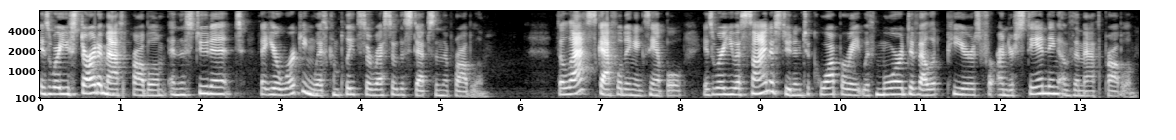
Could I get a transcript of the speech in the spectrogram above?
is where you start a math problem and the student that you're working with completes the rest of the steps in the problem. The last scaffolding example is where you assign a student to cooperate with more developed peers for understanding of the math problem.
